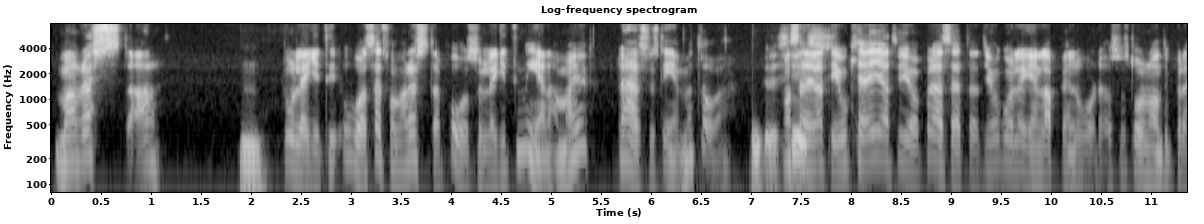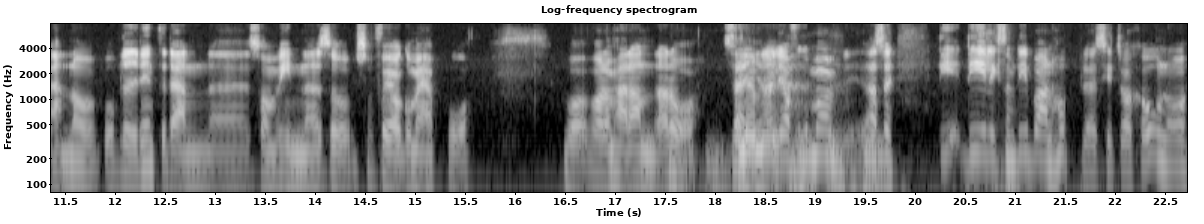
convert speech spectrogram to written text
man röstar Mm. då oavsett vad man röstar på så legitimerar man ju det här systemet då? Precis. Man säger att det är okej att vi gör på det här sättet. Jag går och lägger en lapp i en låda och så står det någonting på den. Och, och blir det inte den eh, som vinner så, så får jag gå med på vad, vad de här andra då säger. Ja, men- Eller jag får gå med, alltså, det, det, är liksom, det är bara en hopplös situation. Och,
